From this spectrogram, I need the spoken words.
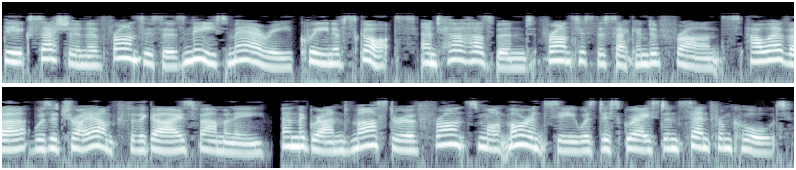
The accession of Francis's niece Mary, Queen of Scots, and her husband, Francis II of France, however, was a triumph for the Guise family, and the Grand Master of France Montmorency was disgraced and sent from court.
